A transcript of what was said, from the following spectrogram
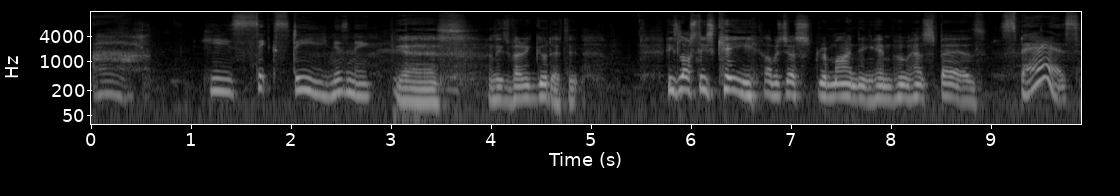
Ah, he's 16, isn't he? Yes, and he's very good at it. He's lost his key. I was just reminding him who has spares. Spares?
